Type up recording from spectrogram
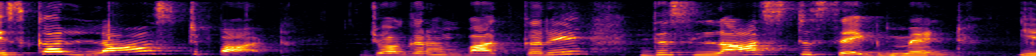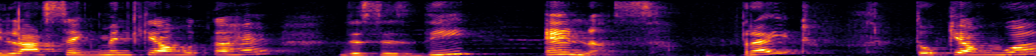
इसका लास्ट पार्ट जो अगर हम बात करें दिस लास्ट सेगमेंट ये लास्ट सेगमेंट क्या होता है? This is the anus right तो क्या हुआ?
